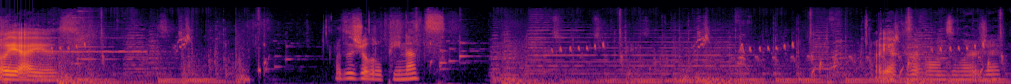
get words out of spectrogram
Oh yeah, he is. What is your little peanuts? Oh yeah, because everyone's allergic.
